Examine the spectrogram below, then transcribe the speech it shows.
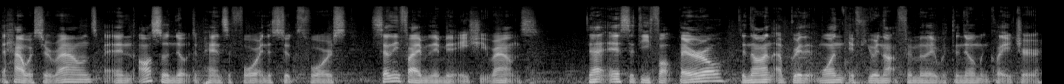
the howitzer rounds, and also note the Panzer IV and the Stug 4's 75mm HE rounds. That is the default barrel, the non-upgraded one if you're not familiar with the nomenclature.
